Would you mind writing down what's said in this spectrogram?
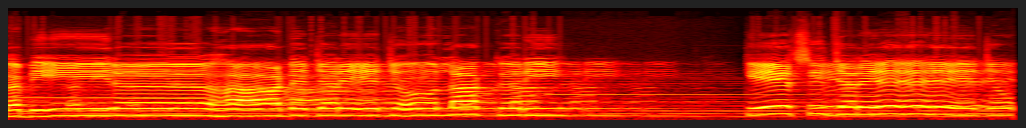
ਕਬੀਰ ਹਾਡ ਜਰੇ ਜੋ ਲਾਕਰੀ, ਕੇਸ ਜਰੇ ਜੋ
